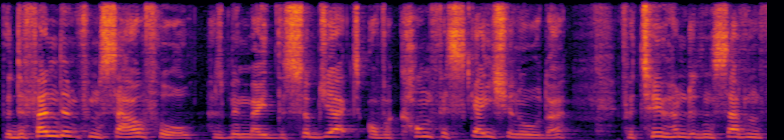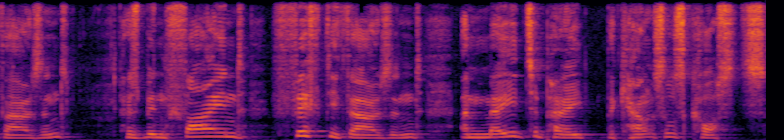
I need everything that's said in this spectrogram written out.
The defendant from Southall has been made the subject of a confiscation order for £207,000, has been fined £50,000, and made to pay the council's costs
